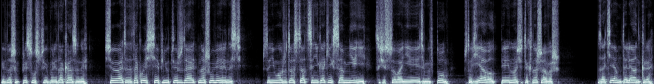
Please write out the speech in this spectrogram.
и в нашем присутствии были доказаны. Все это до такой степени утверждает нашу уверенность, что не может остаться никаких сомнений в существовании ведьм и в том, что дьявол переносит их на шабаш. Затем Долянкра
